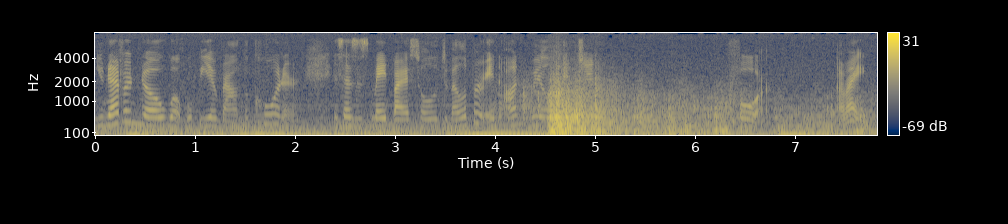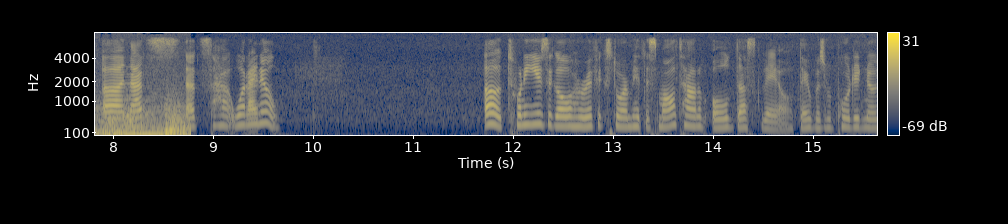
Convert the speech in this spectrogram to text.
you never know what will be around the corner. It says it's made by a solo developer in Unreal Engine 4. Alright, uh, and that's, that's how, what I know. Oh, 20 years ago, a horrific storm hit the small town of Old Duskvale. There was reported no,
